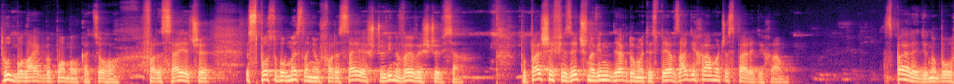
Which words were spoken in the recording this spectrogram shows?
Тут була якби помилка цього фарисея чи способу мислення у фарисея, що він вивищився. По-перше, фізично він, як думаєте, стояв ззаді храму чи спереді храму? Спереді, ну бо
